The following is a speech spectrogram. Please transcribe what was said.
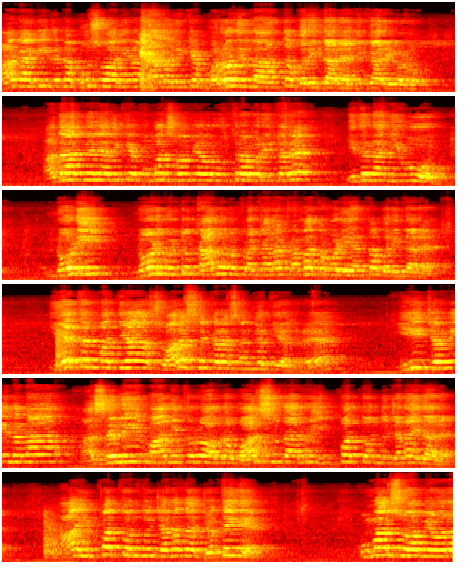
ಹಾಗಾಗಿ ಇದನ್ನ ಭೂಸ್ವಾಧೀನ ಮಾಡೋದಕ್ಕೆ ಬರೋದಿಲ್ಲ ಅಂತ ಬರೀತಾರೆ ಅಧಿಕಾರಿಗಳು. ಅದಾದ್ಮೇಲೆ ಅದಕ್ಕೆ ಕುಮಾರಸ್ವಾಮಿ ಅವರು ಉತ್ತರ ಬರೀತಾರೆ. ಇದನ್ನ ನೀವು ನೋಡಿ, ನೋಡ್ಬಿಟ್ಟು ಕಾನೂನು ಪ್ರಕಾರ ಕ್ರಮ ತಗೊಳ್ಳಿ ಅಂತ ಬರೀತಾರೆ. ಏತನ್ಮಧ್ಯ ಸ್ವಾರಸ್ಯಕರ ಸಂಗತಿ ಅಂದ್ರೆ, ಈ ಜಮೀನನ ಅಸಲಿ ಮಾಲೀಕರು, ಅವರ ವಾರಸುದಾರರು ಇಪ್ಪತ್ತೊಂದು ಜನ ಇದ್ದಾರೆ. ಆ ಇಪ್ಪತ್ತೊಂದು ಜನದ ಜೊತೆಗೆ ಕುಮಾರಸ್ವಾಮಿ ಅವರ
